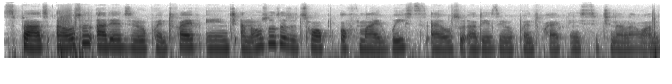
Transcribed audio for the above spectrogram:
This part, I also added 0.5 inch and also to the top of my waist, I also added 0.5 inch stitching allowance.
